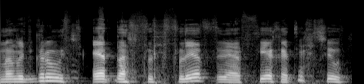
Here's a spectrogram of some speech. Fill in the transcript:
Но ведь грусть это следствие всех этих чувств.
